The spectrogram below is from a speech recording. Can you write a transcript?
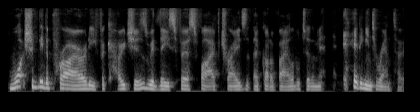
What should be the priority for coaches with these first five trades that they've got available to them heading into round two?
